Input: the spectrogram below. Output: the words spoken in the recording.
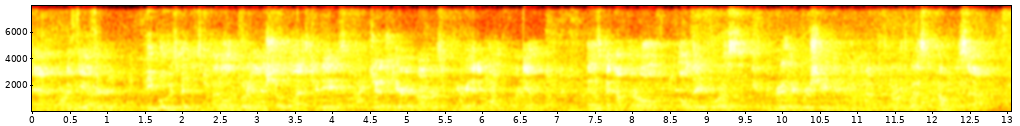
And one of the other people who's been instrumental in putting on the show the last two days, Judge Gary Roberts from Murrieta, California, has been out there all, all day for us, and we greatly appreciate him coming up to the Northwest and helping us out.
